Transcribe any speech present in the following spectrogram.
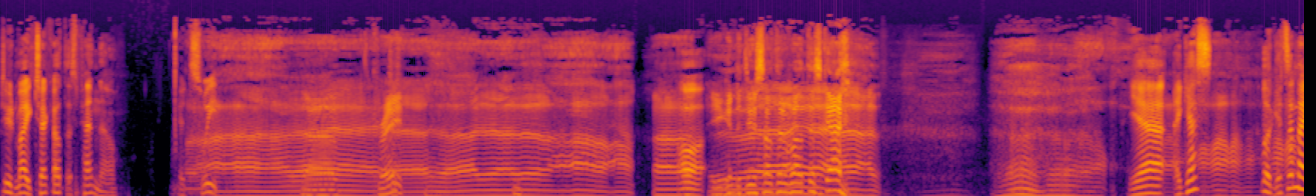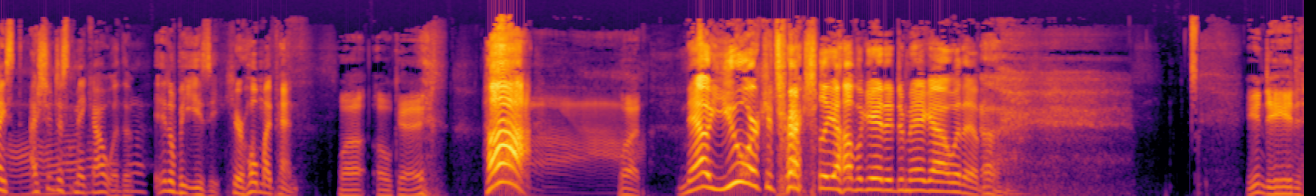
Dude, Mike, check out this pen though. It's sweet. Uh, great. uh, Uh, Oh. are you going to do something about this guy? yeah, I guess. Look, it's a nice. I should just make out with it. It'll be easy. Here, hold my pen. Well, okay. Ha! What? Now you are contractually obligated to make out with him. Indeed,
